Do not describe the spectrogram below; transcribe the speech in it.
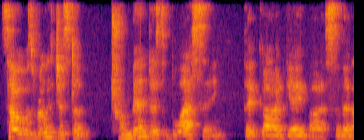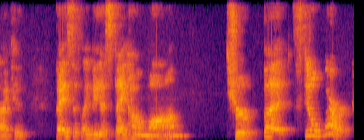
So it was really just a tremendous blessing that God gave us so that I could basically be a stay home mom, Sure. but still work.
